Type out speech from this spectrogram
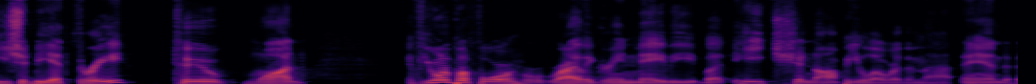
He should be at three, two, one. If you want to put four, Riley Greene, maybe, but he should not be lower than that. And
